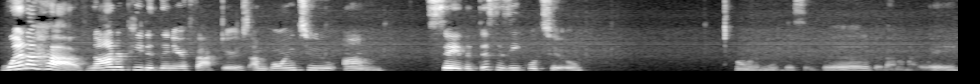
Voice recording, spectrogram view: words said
When I have non-repeated linear factors, I'm going to um, say that this is equal to, I want to move this a little bit out of my way.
